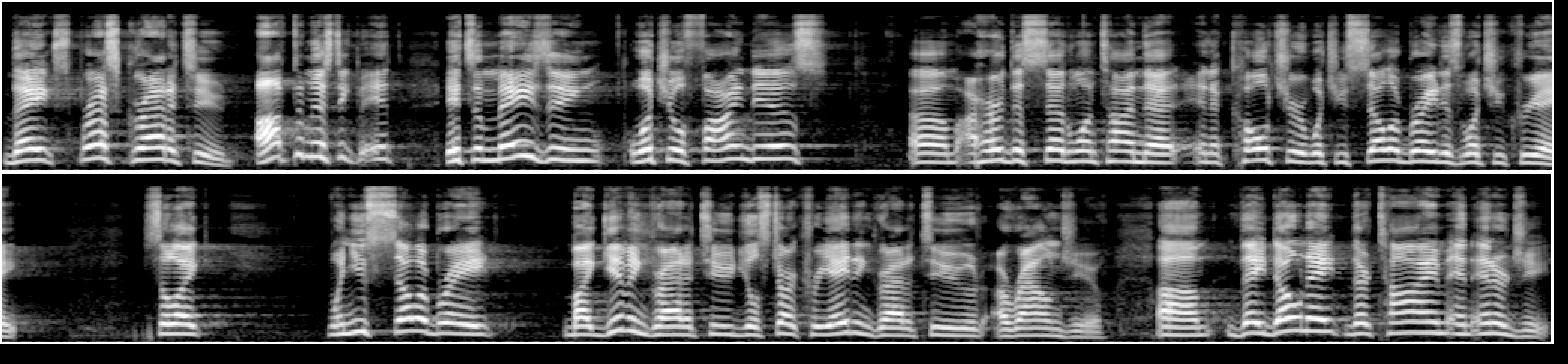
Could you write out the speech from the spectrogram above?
They express gratitude. Optimistic. It, it's amazing what you'll find is, um, I heard this said one time that in a culture, what you celebrate is what you create. So, like, when you celebrate by giving gratitude, you'll start creating gratitude around you. Um, they donate their time and energy.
